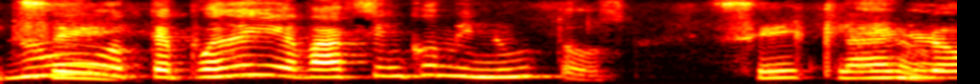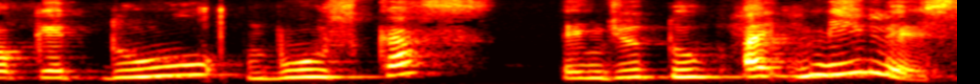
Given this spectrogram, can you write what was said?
No, te puede llevar cinco minutos. Sí, claro. En lo que tú buscas en YouTube hay miles.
